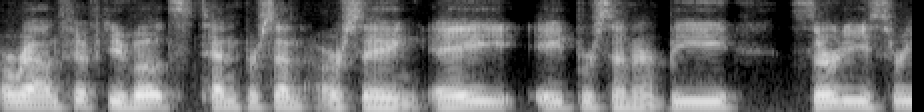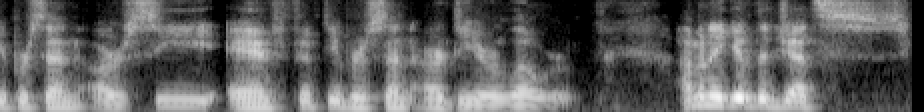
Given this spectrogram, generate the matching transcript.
around 50 votes, 10% are saying A, 8% are B, 33% are C, and 50% are D or lower. I'm going to give the Jets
